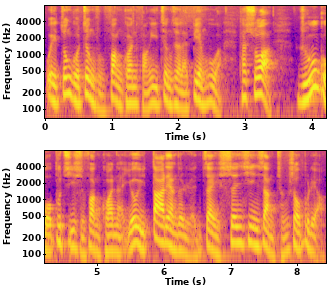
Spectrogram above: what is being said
为中国政府放宽防疫政策来辩护啊。他说啊，如果不及时放宽呢，由于大量的人在身心上承受不了，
